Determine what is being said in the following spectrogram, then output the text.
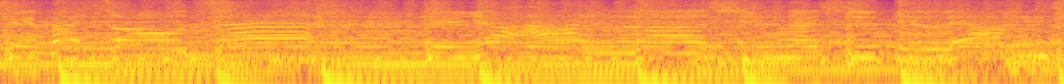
却还走着，天要暗了，心还是点亮着。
